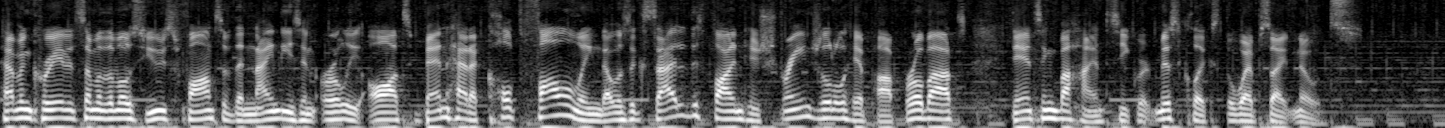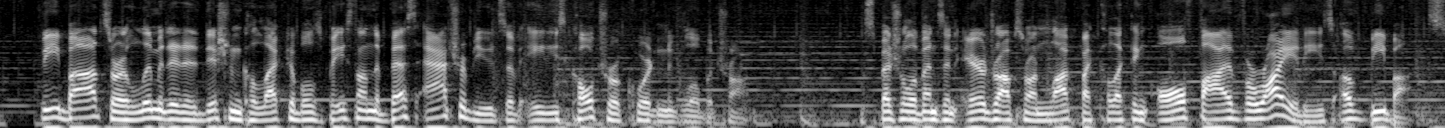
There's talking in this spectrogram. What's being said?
Having created some of the most used fonts of the 90s and early aughts, Ben had a cult following that was excited to find his strange little hip hop robots dancing behind secret misclicks, the website notes. B-Bots are limited edition collectibles based on the best attributes of 80s culture, according to Globotron. Special events and airdrops are unlocked by collecting all five varieties of B-Bots.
